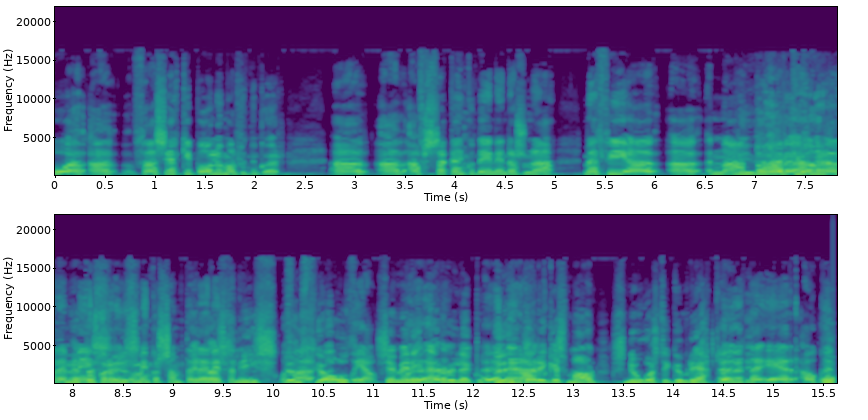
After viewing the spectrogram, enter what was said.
Og að, að það sé ekki bólumálflutningur að, að afsaka einhvern veginn einra svona með því að, að NATO hafi augraði með einhver, samtalið Þetta snýst um þjóð já, sem er í erfileikum. auðvitað er á- Utanríkismál snúast ekki um réttlæti. auðvitað er ákveðin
